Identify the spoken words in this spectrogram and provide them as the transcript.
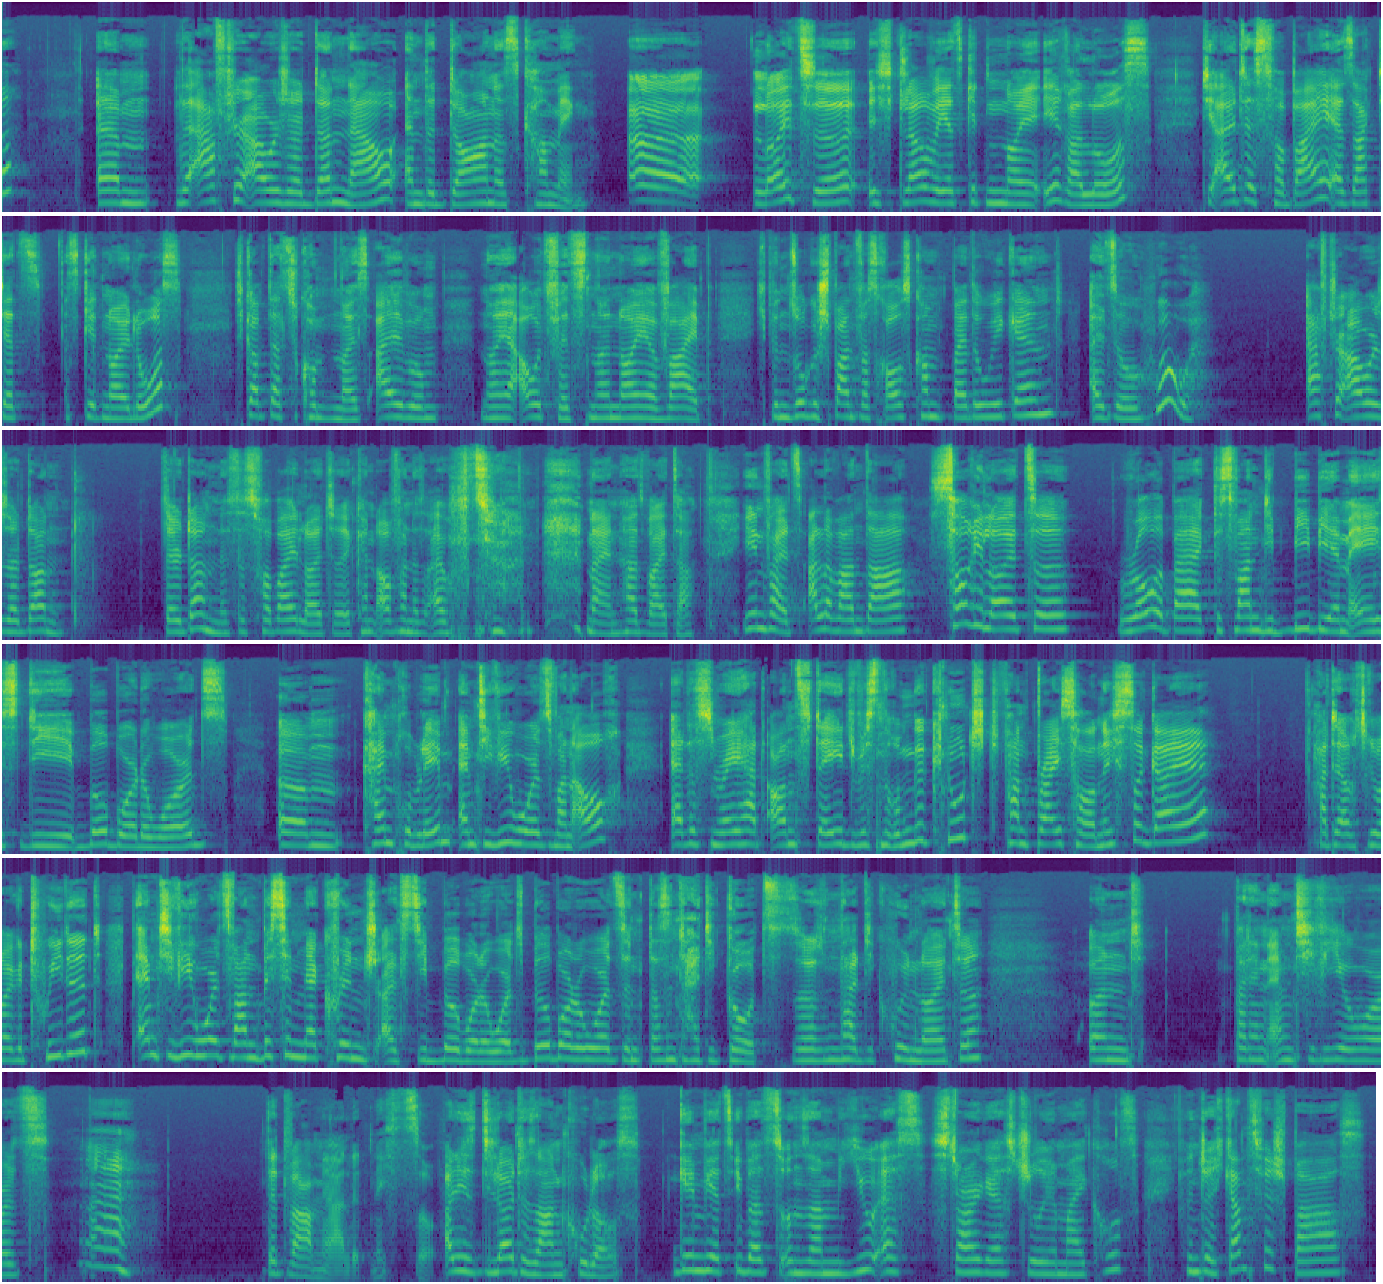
ähm, the after hours are done now and the dawn is coming. Äh, Leute, ich glaube, jetzt geht eine neue Ära los. Die alte ist vorbei. Er sagt jetzt, es geht neu los. Ich glaube, dazu kommt ein neues Album, neue Outfits, eine neue Vibe. Ich bin so gespannt, was rauskommt bei The Weeknd. Also, whoo, after hours are done. They're done. Es ist vorbei, Leute. Ihr könnt aufhören, das Album zu hören. Nein, hört weiter. Jedenfalls, alle waren da. Sorry, Leute. Roll it back. Das waren die BBMAs, die Billboard Awards. Ähm, kein Problem. MTV Awards waren auch. Addison Ray hat on stage ein bisschen rumgeknutscht. Fand Bryce Hall nicht so geil. Hat er auch drüber getweetet. MTV Awards waren ein bisschen mehr cringe als die Billboard Awards. Billboard Awards sind, das sind halt die Goats. Das sind halt die coolen Leute. Und bei den MTV Awards, eh, das war mir alles nicht so. Aber die, die Leute sahen cool aus. Gehen wir jetzt über zu unserem US Starguest Julia Michaels. Ich wünsche euch ganz viel Spaß.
